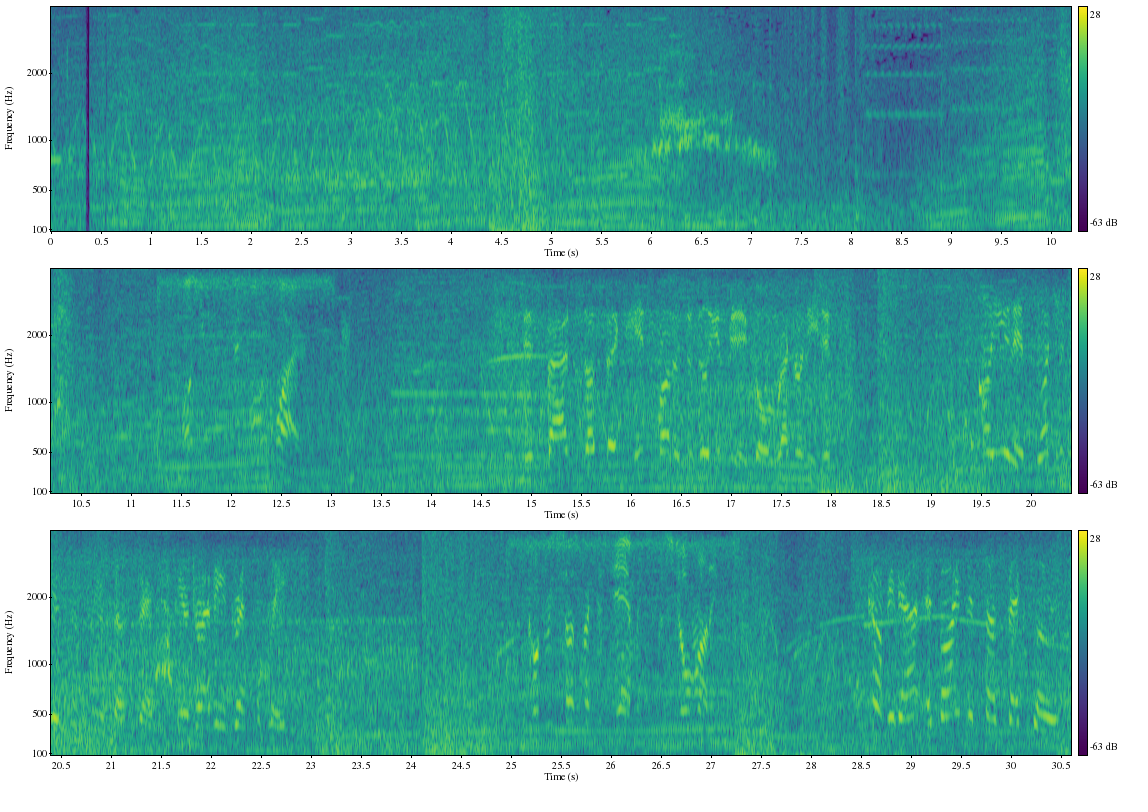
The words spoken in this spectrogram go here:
Suspect in front of civilian vehicle. Record needed. All units, watch your distance from the suspect. They are driving aggressively. Code 3 suspect is damaged, but still running. Copy that. Advise if suspect closed.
